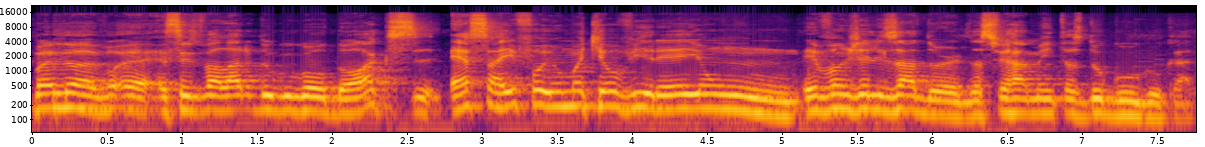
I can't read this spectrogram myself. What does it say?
mas ó, é, vocês falaram do Google Docs, essa aí foi uma que eu virei um evangelizador das ferramentas do Google, cara.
